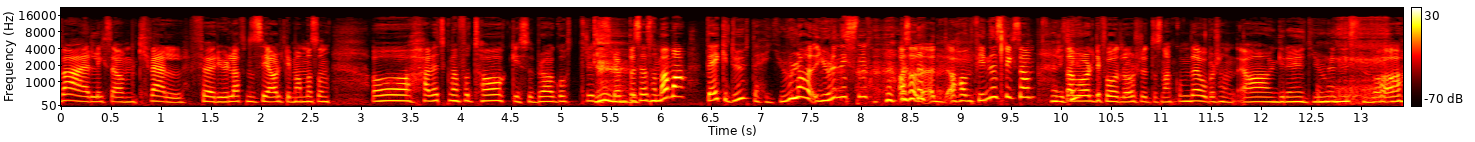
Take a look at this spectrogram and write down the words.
hver liksom, kveld før julaften så sier alltid mamma sånn Åh, jeg vet ikke om jeg får tak i så bra godteri til strømpe. Så jeg sånn, mamma, det er ikke du, det er jula, julenissen. Altså, han finnes, liksom. Så jeg må alltid få lov til å slutte å snakke om det. Og bare sånn, ja, greit, julenissen, hva?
